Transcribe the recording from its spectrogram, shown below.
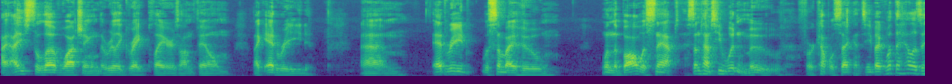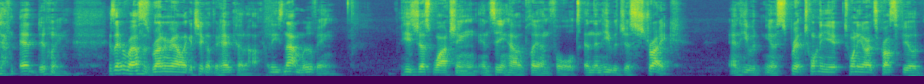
I, I used to love watching the really great players on film, like Ed Reed. Um, Ed Reed was somebody who, when the ball was snapped, sometimes he wouldn't move for a couple seconds. He'd be like, "What the hell is Ed doing?" Because everybody else is running around like a chicken with their head cut off, and he's not moving. He's just watching and seeing how the play unfolds, and then he would just strike, and he would you know sprint 20, 20 yards across the field,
